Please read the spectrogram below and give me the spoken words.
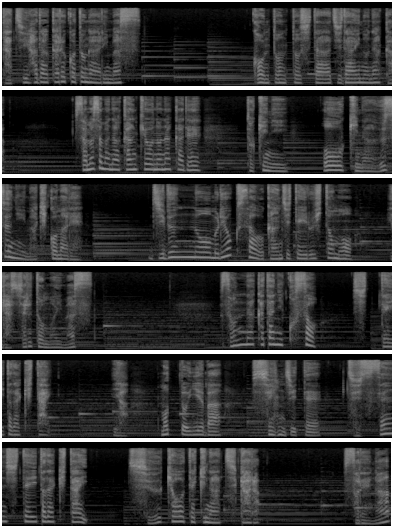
立ちはだかることがあります。混沌とした時代の中さまざまな環境の中で時に大きな渦に巻き込まれ自分の無力さを感じている人もいらっしゃると思います。そんな方にこそ知っていただきたい。いやもっと言えば信じて実践していただきたい宗教的な力。それが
